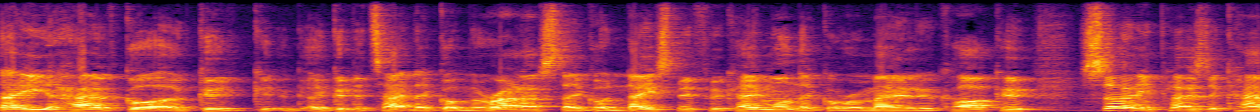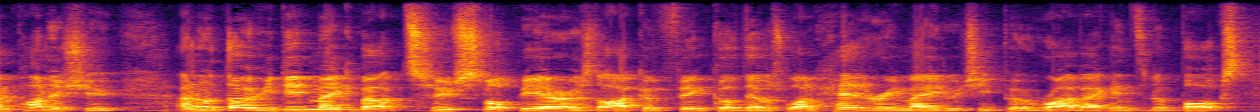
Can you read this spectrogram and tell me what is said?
they have got a good, a good attack. They've got Mirallas, they've got Naismith who came on, they've got Romelu Lukaku. Certainly players that can punish you. And although he did make about two sloppy errors that I can think of, there was one header he made which he put right back into the box.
